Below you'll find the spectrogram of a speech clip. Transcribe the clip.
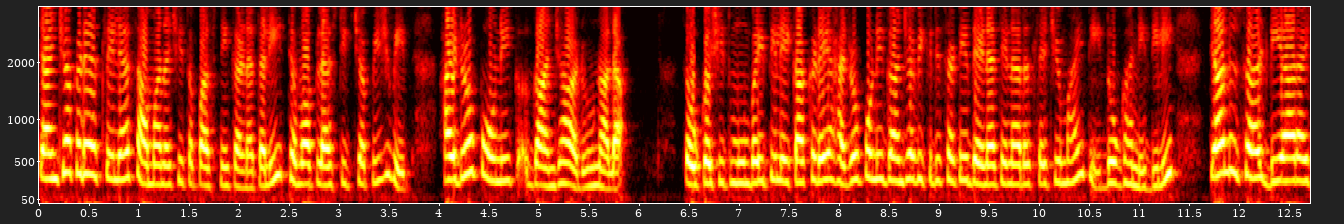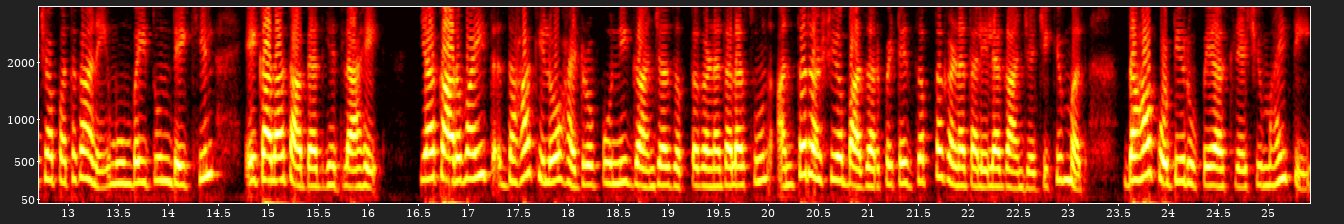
त्यांच्याकडे असलेल्या सामानाची तपासणी करण्यात आली तेव्हा प्लॅस्टिकच्या पिशवीत हायड्रोपोनिक गांजा आढळून आला. चौकशीत मुंबईतील एकाकडे हायड्रोपोनिक गांजा विक्रीसाठी देण्यात येणार असल्याची माहिती दोघांनी दिली. त्यानुसार डीआरआयच्या पथकाने मुंबईतून देखील एकाला ताब्यात घेतलं आहे. या कारवाईत दहा किलो हायड्रोपोनिक गांजा जप्त करण्यात आला असून आंतरराष्ट्रीय बाजारपेठेत जप्त करण्यात आलेल्या गांजाची किंमत दहा कोटी रुपये असल्याची माहिती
